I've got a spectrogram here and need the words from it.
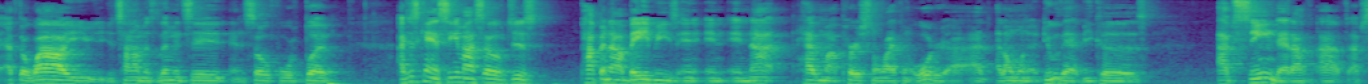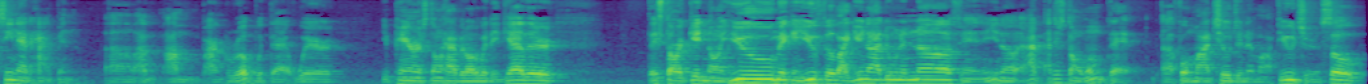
after a while your time is limited and so forth, but I just can't see myself just popping out babies and, and, and not having my personal life in order. I, I, don't want to do that because I've seen that. I've, I've, I've seen that happen. I, I'm, I grew up with that where your parents don't have it all the way together. they start getting on you, making you feel like you're not doing enough, and you know, I, I just don't want that uh, for my children and my future. So,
